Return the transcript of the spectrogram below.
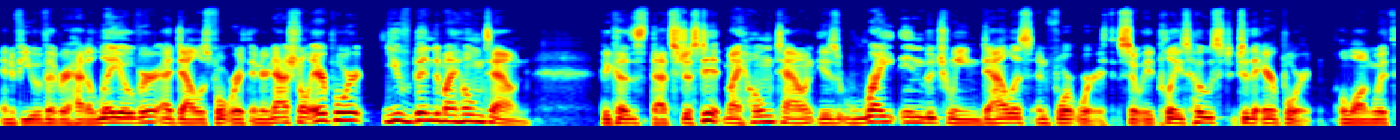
and if you have ever had a layover at Dallas Fort Worth International Airport, you've been to my hometown. Because that's just it, my hometown is right in between Dallas and Fort Worth, so it plays host to the airport, along with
